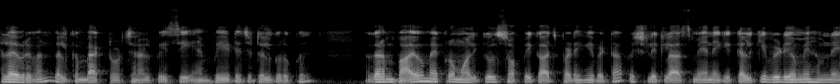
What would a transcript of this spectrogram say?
Hello everyone welcome back to our channel PC MP digital Gurukul अगर हम बायो मैक्रोमोलिक्यूल्स टॉपिक आज पढ़ेंगे बेटा, पिछली क्लास में यानी कि कल की वीडियो में हमने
